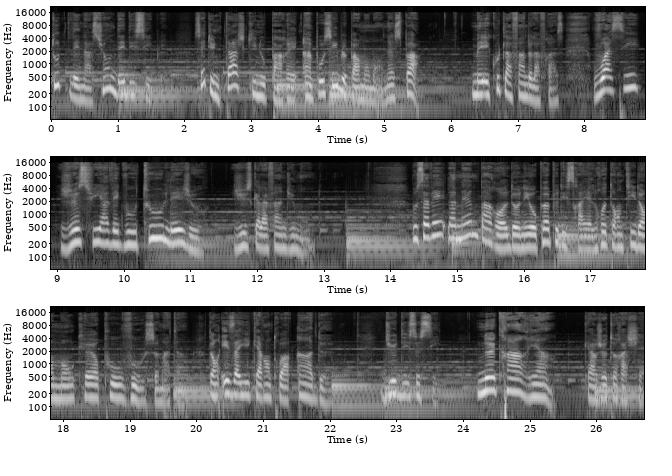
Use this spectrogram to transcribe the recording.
toutes les nations des disciples. C'est une tâche qui nous paraît impossible par moments, n'est-ce pas? Mais écoute la fin de la phrase. Voici, je suis avec vous tous les jours, jusqu'à la fin du monde. Vous savez, la même parole donnée au peuple d'Israël retentit dans mon cœur pour vous ce matin, dans Ésaïe 43, 1 à 2. Dieu dit ceci. Ne crains rien, car je te rachète.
